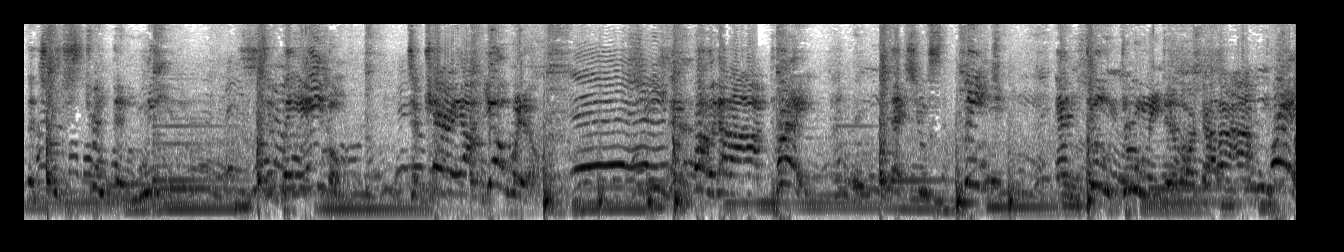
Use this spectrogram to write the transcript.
that you strengthen me to be able to carry out your will. And Father God, I, pray that you speak and do through me, dear Lord God. I, I pray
